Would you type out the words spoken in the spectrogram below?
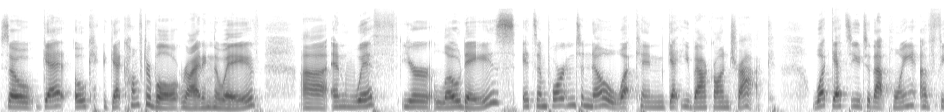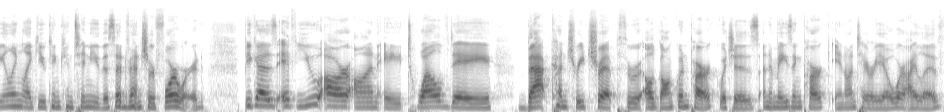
So, get okay, get comfortable riding the wave. Uh, and with your low days, it's important to know what can get you back on track what gets you to that point of feeling like you can continue this adventure forward? Because if you are on a 12 day backcountry trip through Algonquin Park, which is an amazing park in Ontario where I live,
